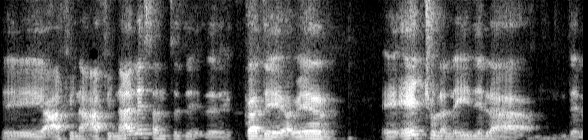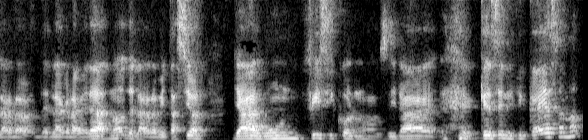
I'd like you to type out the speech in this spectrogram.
eh, a, a, finales, antes de, de, de haber eh, hecho la ley de la, de la, de, la, gravedad, ¿no? De la gravitación. Ya algún físico nos dirá qué significa eso, ¿no?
